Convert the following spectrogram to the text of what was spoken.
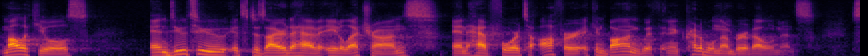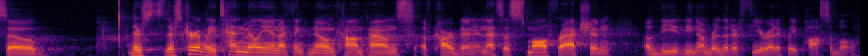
molecules and due to its desire to have eight electrons and have four to offer, it can bond with an incredible number of elements. So there's, there's currently 10 million, I think, known compounds of carbon, and that's a small fraction of the, the number that are theoretically possible.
